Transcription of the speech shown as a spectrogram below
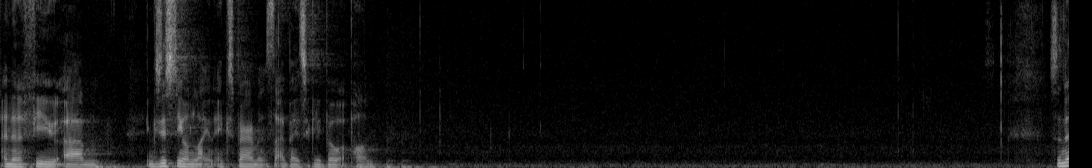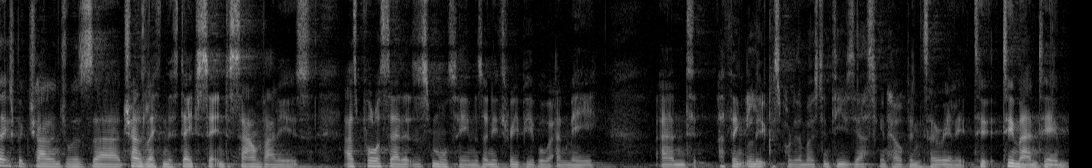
and then a few um, existing online experiments that I basically built upon. So the next big challenge was uh, translating this data set into sound values. As Paula said, it's a small team. There's only three people and me. And I think Luke was probably the most enthusiastic in helping so really, two-man team.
